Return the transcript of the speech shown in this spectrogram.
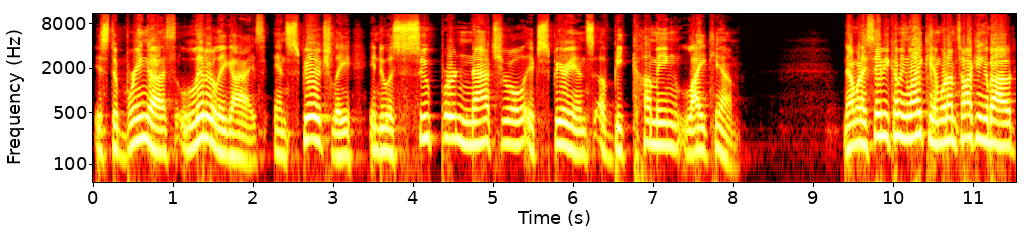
is to bring us, literally, guys, and spiritually, into a supernatural experience of becoming like Him. Now, when I say becoming like Him, what I'm talking about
